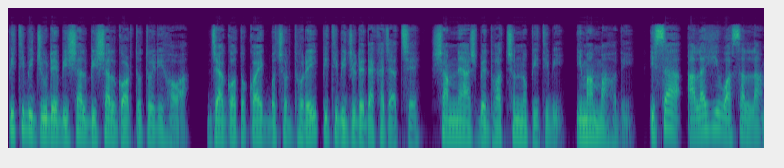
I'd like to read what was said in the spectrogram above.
পৃথিবী জুড়ে বিশাল বিশাল গর্ত তৈরি হওয়া, যা গত কয়েক বছর ধরেই পৃথিবী জুড়ে দেখা যাচ্ছে, সামনে আসবে ধ্বচ্ছন্ন পৃথিবী, ইমাম মাহদি ইসা আলাহি ওয়াসাল্লাম।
